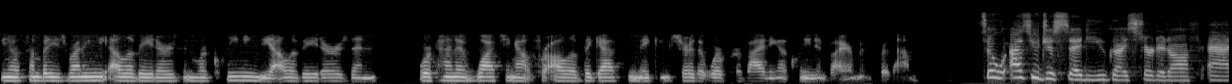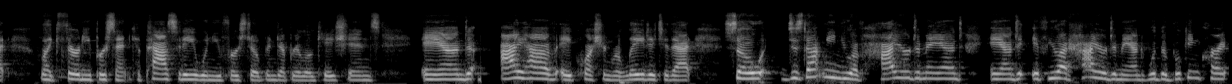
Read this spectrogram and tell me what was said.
you know, somebody's running the elevators and we're cleaning the elevators and we're kind of watching out for all of the guests and making sure that we're providing a clean environment for them. So, as you just said, you guys started off at like 30% capacity when you first opened up your locations. And I have a question related to that. So, does that mean you have higher demand? And if you had higher demand, would the booking cri-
